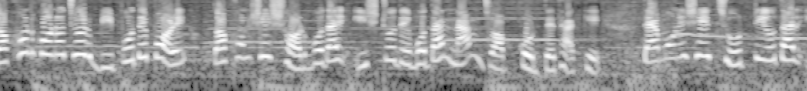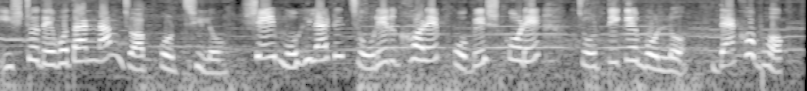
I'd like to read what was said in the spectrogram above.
যখন কোনো চোর বিপদে পড়ে, তখন সে সর্বদাই ইষ্ট দেবতার নাম জপ করতে থাকে। তেমনি সেই চোরটিও তার ইষ্ট দেবতার নাম জপ করছিল। সেই মহিলাটি চোরের ঘরে প্রবেশ করে চোরটিকে বলল, দেখো ভক্ত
